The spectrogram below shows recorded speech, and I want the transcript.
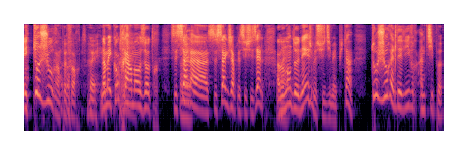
Et toujours un peu forte. Ouais. Non, mais contrairement aux autres. C'est ça, Ouais. la... c'est ça que j'apprécie chez elle. À un Ouais. moment donné, je me suis dit, mais putain, toujours elle délivre un petit peu.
